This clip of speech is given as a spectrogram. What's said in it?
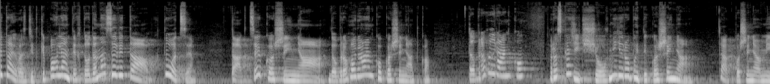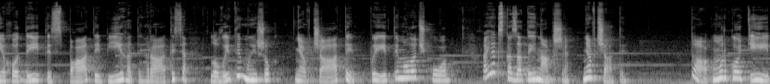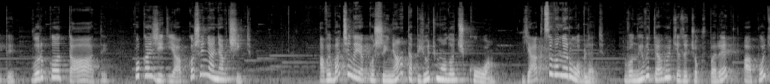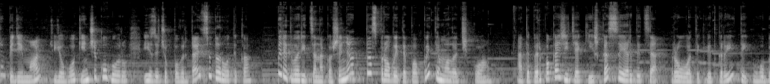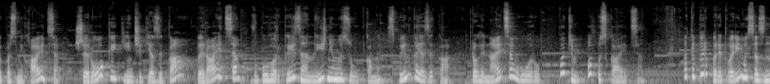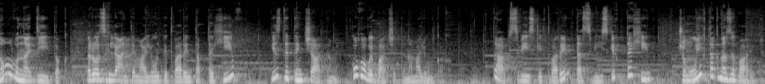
Вітаю вас, дітки! Погляньте, хто до нас завітав. Хто це? Так, це кошеня. Доброго ранку, кошенятко. Доброго ранку. Розкажіть, що вміє робити кошеня? Так, кошеня вміє ходити, спати, бігати, гратися, ловити мишок, нявчати, пити молочко. А як сказати інакше нявчати? Так, муркотіти, воркотати. Покажіть, як кошеня нявчить. А ви бачили, як кошенята п'ють молочко? Як це вони роблять? Вони витягують язичок вперед, а потім підіймають його кінчик угору, і язичок повертається до ротика. Перетворіться на кошенят та спробуйте попити молочко. А тепер покажіть, як кішка сердиться. Ротик відкритий, губи посміхаються, широкий кінчик язика впирається в бугорки за нижніми зубками. Спинка язика прогинається вгору, потім опускається. А тепер перетворімося знову на діток. Розгляньте малюнки тварин та птахів із дитинчатами. Кого ви бачите на малюнках? Так, свійських тварин та свійських птахів. Чому їх так називають?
